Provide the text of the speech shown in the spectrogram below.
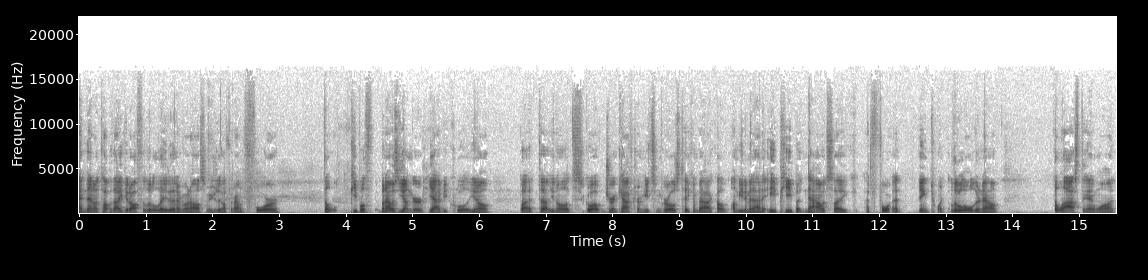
and then on top of that, I get off a little later than everyone else. I'm usually off around four. The people when I was younger, yeah, it'd be cool, you know. But uh, you know, let's go out and drink after, meet some girls, take them back. I'll, I'll meet them at an AP. But now it's like at four, at being twenty, a little older now. The last thing I want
